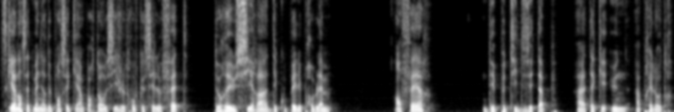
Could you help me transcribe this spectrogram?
Ce qu'il y a dans cette manière de penser qui est important aussi, je trouve que c'est le fait de réussir à découper les problèmes. En faire des petites étapes à attaquer une après l'autre.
